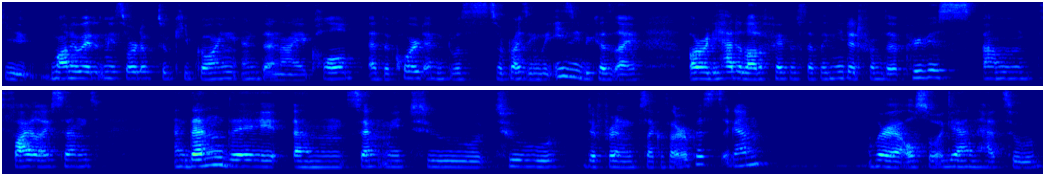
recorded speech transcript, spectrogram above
He motivated me sort of to keep going, and then I called at the court, and it was surprisingly easy because I already had a lot of papers that they needed from the previous um, file I sent. And then they um, sent me to two different psychotherapists again where I also again had to,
